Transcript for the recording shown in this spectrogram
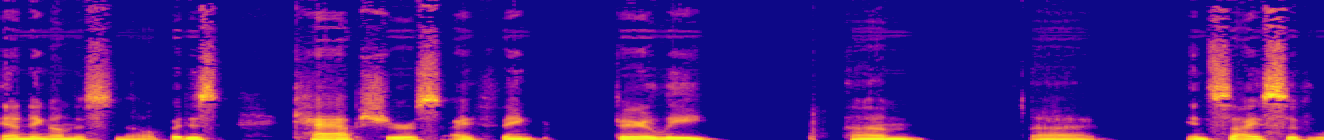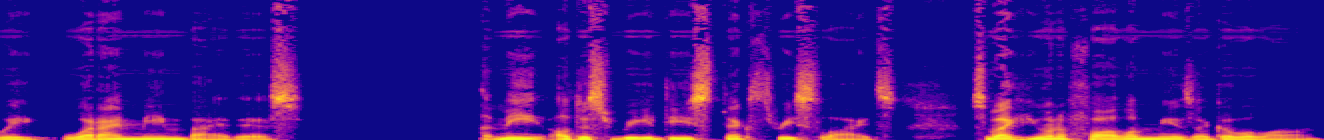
ending on this note, but it captures, I think, fairly um, uh, incisively what I mean by this. Let me, I'll just read these next three slides. So Mike, you want to follow me as I go along.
